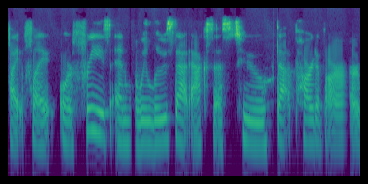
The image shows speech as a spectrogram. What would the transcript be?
fight, flight, or freeze and we lose that access to that part of our, our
